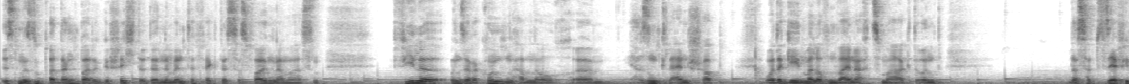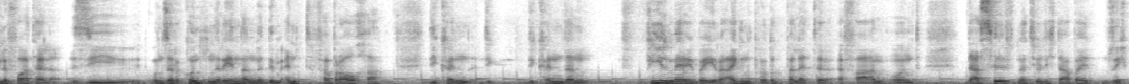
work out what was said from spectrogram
ist eine super dankbare Geschichte, denn im Endeffekt ist es folgendermaßen. Viele unserer Kunden haben auch ähm, ja, so einen kleinen Shop oder gehen mal auf den Weihnachtsmarkt und das hat sehr viele Vorteile. Sie, unsere Kunden reden dann mit dem Endverbraucher, die können, die, die können dann viel mehr über ihre eigene Produktpalette erfahren und das hilft natürlich dabei, sich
